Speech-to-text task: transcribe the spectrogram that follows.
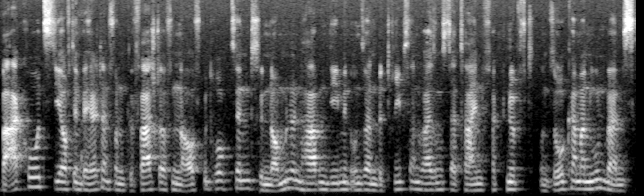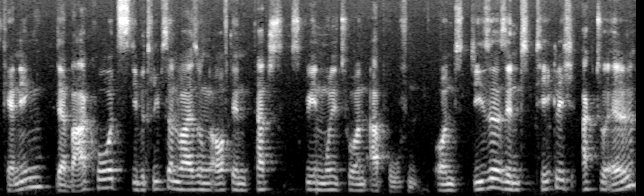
Barcodes, die auf den Behältern von Gefahrstoffen aufgedruckt sind, genommen und haben die mit unseren Betriebsanweisungsdateien verknüpft. Und so kann man nun beim Scanning der Barcodes Barcodes die Betriebsanweisungen auf den Touchscreen-Monitoren abrufen. Und diese sind täglich aktuell.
